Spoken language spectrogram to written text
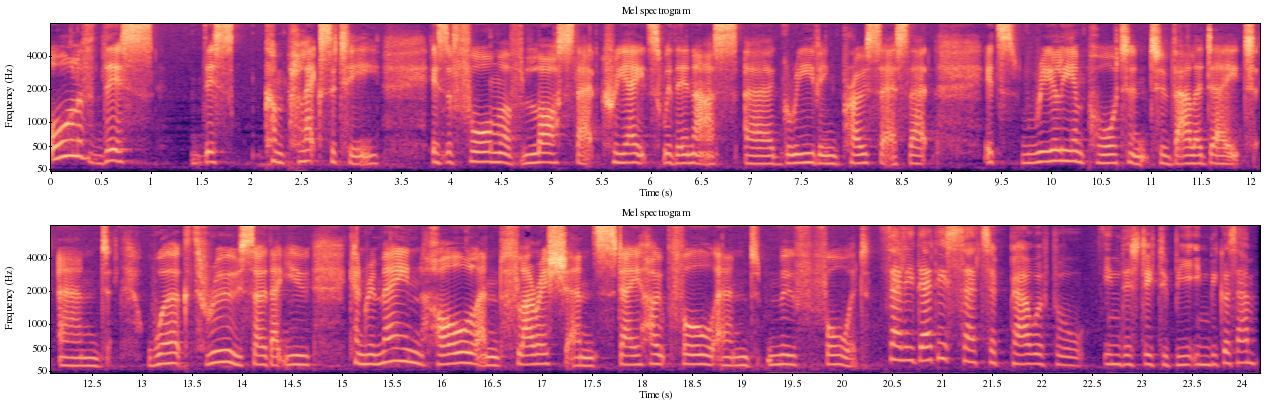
All of this this complexity is a form of loss that creates within us a grieving process that it's really important to validate and work through so that you can remain whole and flourish and stay hopeful and move forward. Sally, that is such a powerful industry to be in because I'm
